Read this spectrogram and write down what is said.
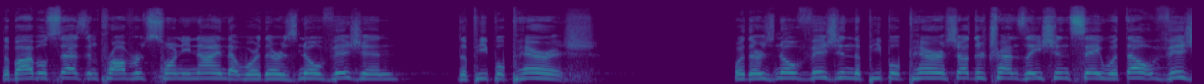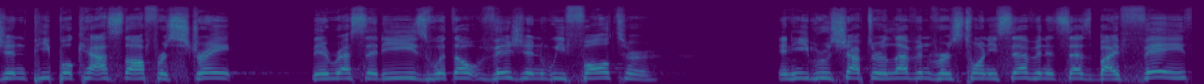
The Bible says in Proverbs 29 that where there is no vision, the people perish. Where there's no vision, the people perish. Other translations say, without vision, people cast off restraint. They rest at ease. Without vision, we falter. In Hebrews chapter 11, verse 27, it says, By faith,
